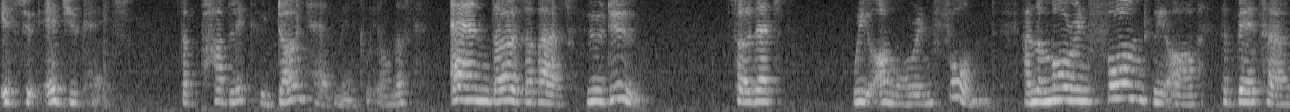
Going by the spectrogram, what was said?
is to educate the public who don't have mental illness and those of us who do, so that we are more informed. And the more informed we are, the better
